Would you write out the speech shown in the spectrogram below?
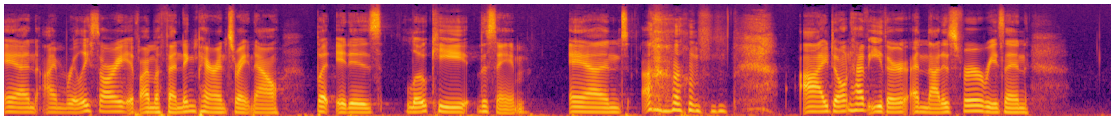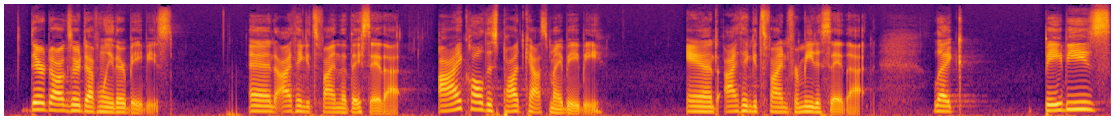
And I'm really sorry if I'm offending parents right now, but it is low key the same. And um, I don't have either, and that is for a reason. Their dogs are definitely their babies. And I think it's fine that they say that. I call this podcast my baby. And I think it's fine for me to say that. Like, babies,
